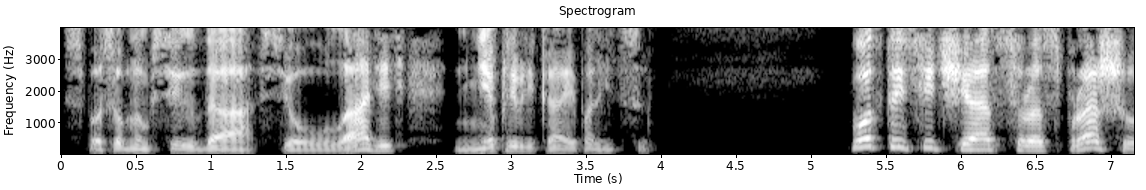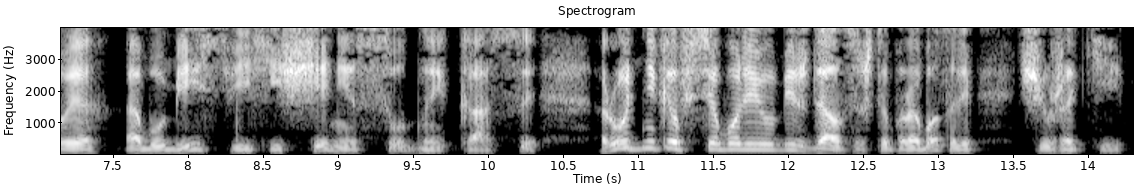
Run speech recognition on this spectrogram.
способным всегда все уладить, не привлекая полицию. Вот и сейчас, расспрашивая об убийстве и хищении судной кассы, Рудников все более убеждался, что поработали чужаки.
